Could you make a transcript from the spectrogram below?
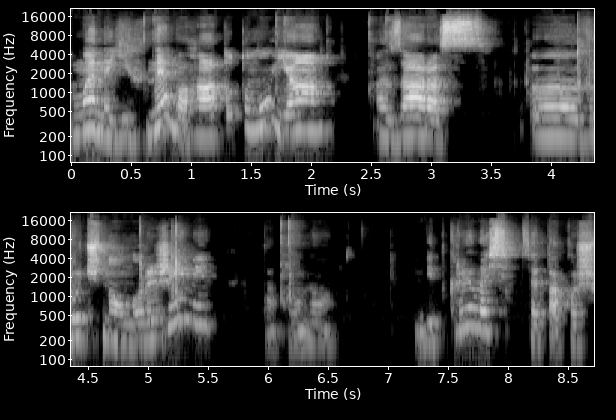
в мене їх небагато, тому я зараз в ручному режимі. Так, воно відкрилось. Це також,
